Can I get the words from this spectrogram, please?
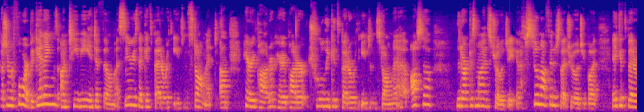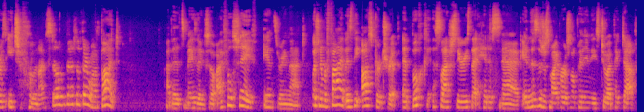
Question number four, beginnings on TV into film, a series that gets better with each installment. Um, Harry Potter. Harry Potter truly gets better with each installment. Uh, also, the Darkest Minds trilogy. And I've still not finished that trilogy, but it gets better with each of them, and I'm still finished the third one. But I bet it's amazing, so I feel safe answering that. Question number five is The Oscar Trip, a book slash series that hit a snag. And this is just my personal opinion, these two I picked out.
